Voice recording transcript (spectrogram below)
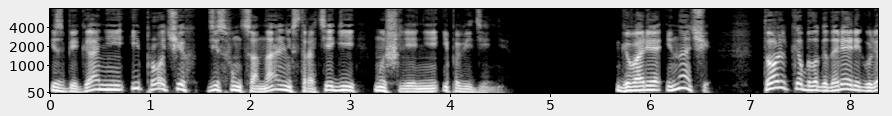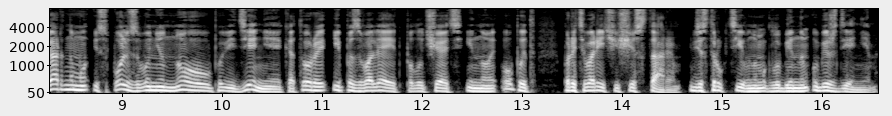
избеганий и прочих дисфункциональных стратегий мышления и поведения. Говоря иначе, только благодаря регулярному использованию нового поведения, которое и позволяет получать иной опыт, противоречащий старым, деструктивным глубинным убеждениям,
